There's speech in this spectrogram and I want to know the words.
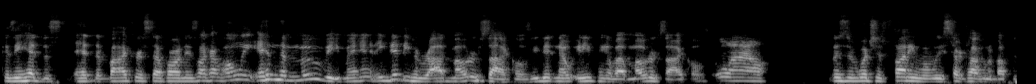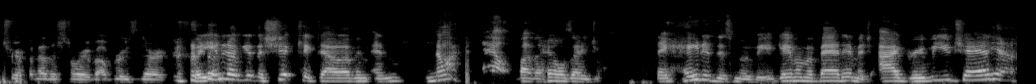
because he had this had the biker stuff on. He's like, I'm only in the movie, man. He didn't even ride motorcycles. He didn't know anything about motorcycles. wow. This is which is funny when we start talking about the trip. Another story about Bruce Dern, but he ended up getting the shit kicked out of him and knocked out by the Hells Angels. They hated this movie. It gave them a bad image. I agree with you, Chad. Yeah.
